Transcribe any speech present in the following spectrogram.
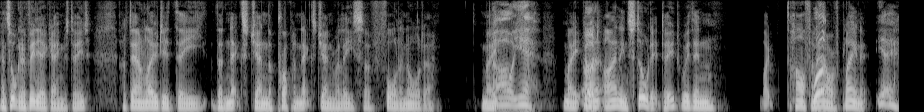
And talking of video games, dude, I downloaded the the next gen, the proper next gen release of Fallen Order. Mate, Oh yeah. mate, I. I uninstalled it, dude, within like half an What? hour of playing it. Yeah,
